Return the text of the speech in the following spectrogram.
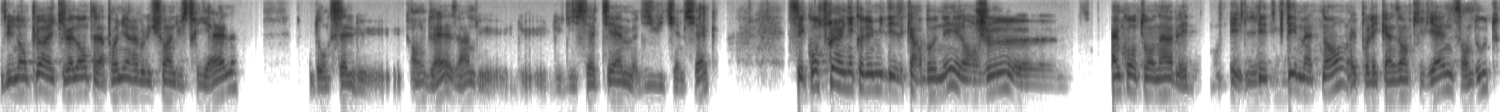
d'une ampleur équivalente à la première révolution industrielle, donc celle du, anglaise hein, du, du, du 17e, 18e siècle, c'est construire une économie décarbonée l'enjeu euh, incontournable et, dès maintenant, et pour les 15 ans qui viennent sans doute,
